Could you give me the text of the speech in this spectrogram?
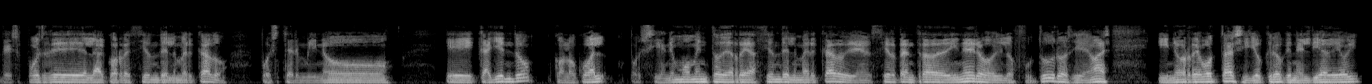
después de la corrección del mercado, pues terminó eh, cayendo, con lo cual, pues si en un momento de reacción del mercado y de cierta entrada de dinero y los futuros y demás, y no rebotas, y yo creo que en el día de hoy,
